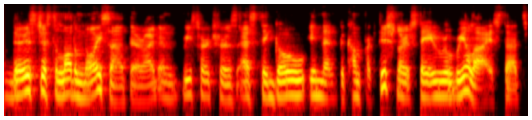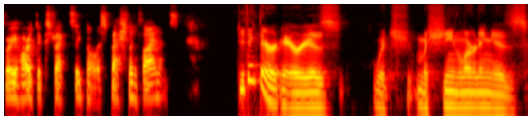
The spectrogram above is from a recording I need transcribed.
There is just a lot of noise out there, right? And researchers, as they go in and become practitioners, they will realize that it's very hard to extract signal, especially in finance. Do you think there are areas which machine learning is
